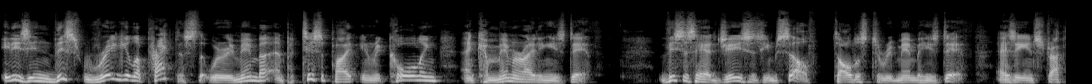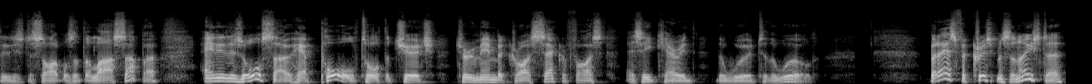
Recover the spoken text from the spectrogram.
It is in this regular practice that we remember and participate in recalling and commemorating his death. This is how Jesus himself told us to remember his death, as he instructed his disciples at the Last Supper, and it is also how Paul taught the church to remember Christ's sacrifice as he carried the word to the world. But as for Christmas and Easter,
